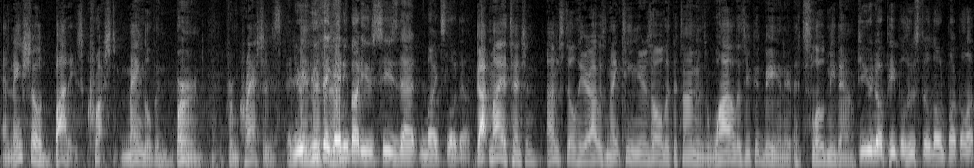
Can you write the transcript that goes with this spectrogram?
And they showed bodies crushed, mangled, and burned from crashes. and you, you think film anybody who sees that might slow down? got my attention. I'm still here. I was 19 years old at the time and as wild as you could be, and it, it slowed me down. Do you know people who still don't buckle up?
